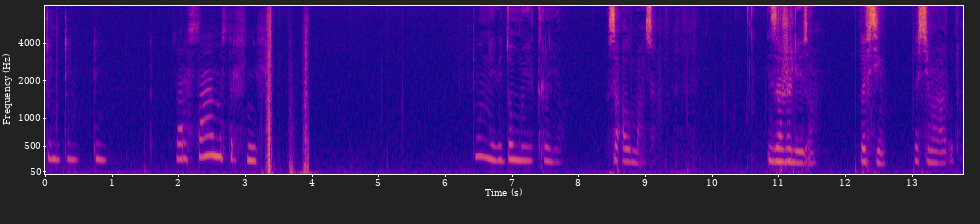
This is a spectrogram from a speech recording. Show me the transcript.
Тинь-тинь-тинь. Зараз саме страшніше. Ту невідомої края. За алмазом. І за желізом. За всім. За всіма орудами.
